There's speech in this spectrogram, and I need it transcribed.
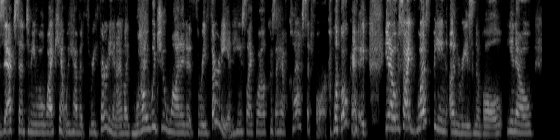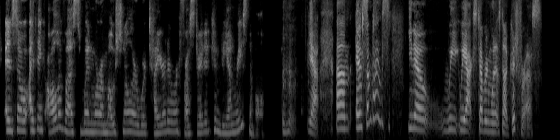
zach said to me well why can't we have it 3.30 and i'm like why would you want it at 3.30 and he's like well because i have class at four. I'm like okay. You know know so i was being unreasonable you know? And so i think all of us when we're emotional or we're tired or we're frustrated can be unreasonable. Mm-hmm. yeah. Um, and sometimes you know we we act stubborn when it's not good for us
